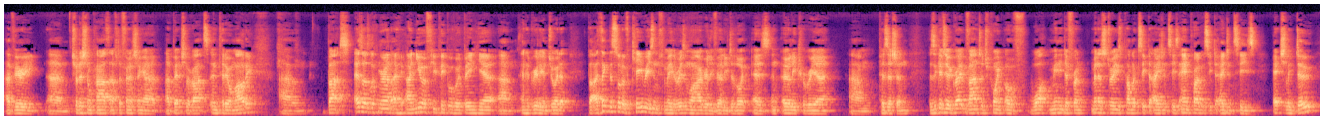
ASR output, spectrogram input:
a very um, traditional path after finishing a, a Bachelor of Arts in Te Reo Māori. Um, but as I was looking around, I, I knew a few people who had been here um, and had really enjoyed it. But I think the sort of key reason for me, the reason why I really value Deloitte as an early career position, is it gives you a great vantage point of what many different ministries, public sector agencies, and private sector agencies actually do.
